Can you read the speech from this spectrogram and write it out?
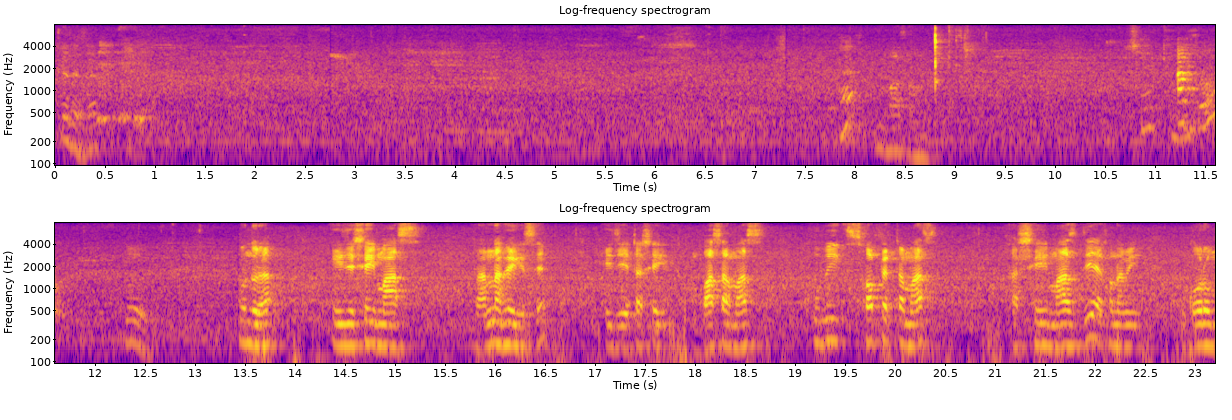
ঠিক আছে স্যার মাছ আনো। আব্বু হুম। বন্ধুরা এই যে সেই মাছ রান্না হয়ে গেছে। এই যে এটা সেই বাসা মাছ খুবই সফট একটা মাছ। আর সেই মাছ দিয়ে এখন আমি গরম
